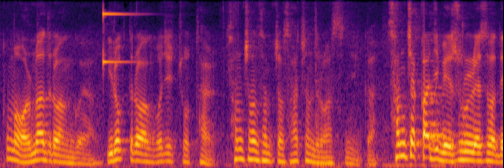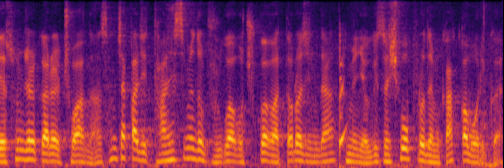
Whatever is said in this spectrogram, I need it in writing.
그러면 얼마 들어간 거야? 1억 들어간 거지 토탈. 3천 3천 4천 들어갔으니까. 3차까지 매수를 해서 내 손절가를 좋아 난 3차까지 다 했음에도 불구하고 주가가 떨어진다? 그러면 여기서 15% 되면 깎아버릴 거야.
